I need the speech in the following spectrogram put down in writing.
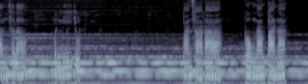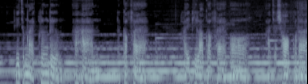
วันซะแล้ว วันนี้หยุด ปานสารา โรงน้ำปานะ ที่จำหน่ายเครื่องดื่ม อาหาร และกาแฟ ใครที่รักกาแฟก็อาจจะชอบก็ได้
